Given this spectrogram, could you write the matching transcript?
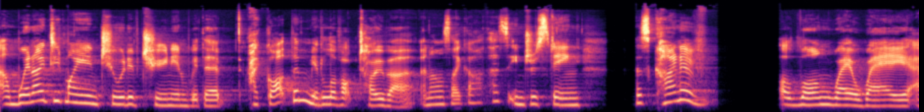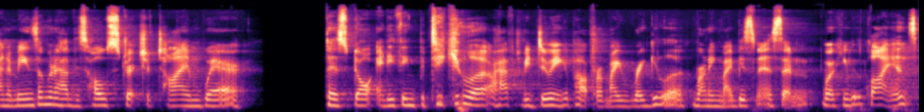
And when I did my intuitive tune in with it, I got the middle of October and I was like, oh, that's interesting. That's kind of a long way away. And it means I'm going to have this whole stretch of time where there's not anything particular I have to be doing apart from my regular running my business and working with clients.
